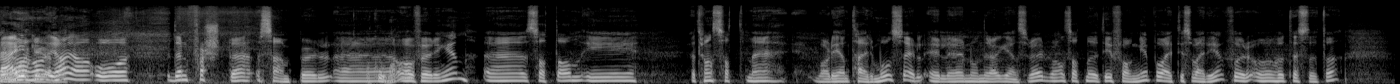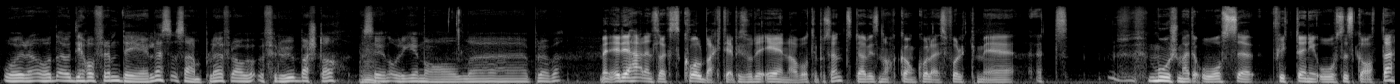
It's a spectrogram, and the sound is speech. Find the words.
Nei. ja, ja, ja, og den første sample-avføringen eh, satt han i Jeg tror han satt med Var det i en termos eller, eller noen reagensrør? Han satt med dette i fanget på vei til Sverige for å teste dette. Og, og de- har fremdeles samplet fra fru Berstad sin originalprøve. Men er det her en slags callback til episode 1 av 80% der vi snakker om hvordan folk med et mor som heter Åse, flytter inn i Åses gate?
